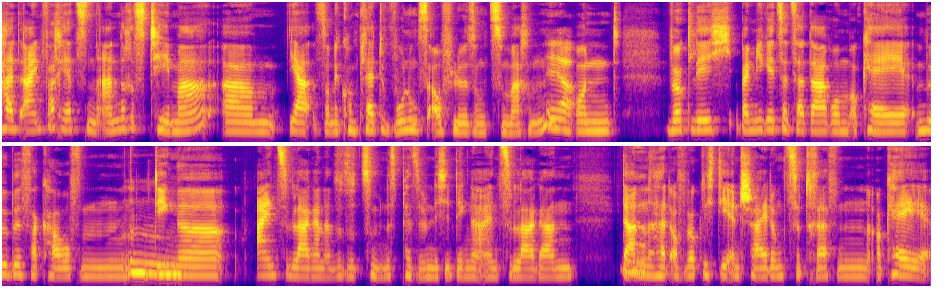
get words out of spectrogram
halt einfach jetzt ein anderes Thema, ähm, ja, so eine komplette Wohnungsauflösung zu machen. Ja. Und wirklich, bei mir geht's jetzt halt darum, okay, Möbel verkaufen, Mhm. Dinge einzulagern, also so zumindest persönliche Dinge einzulagern. Dann Ja. halt auch wirklich die Entscheidung zu treffen, okay,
